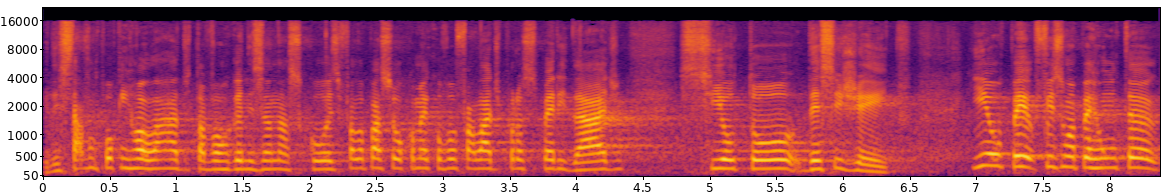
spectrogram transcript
Ele estava um pouco enrolado, estava organizando as coisas, falou, pastor, como é que eu vou falar de prosperidade se eu estou desse jeito? E eu fiz uma pergunta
